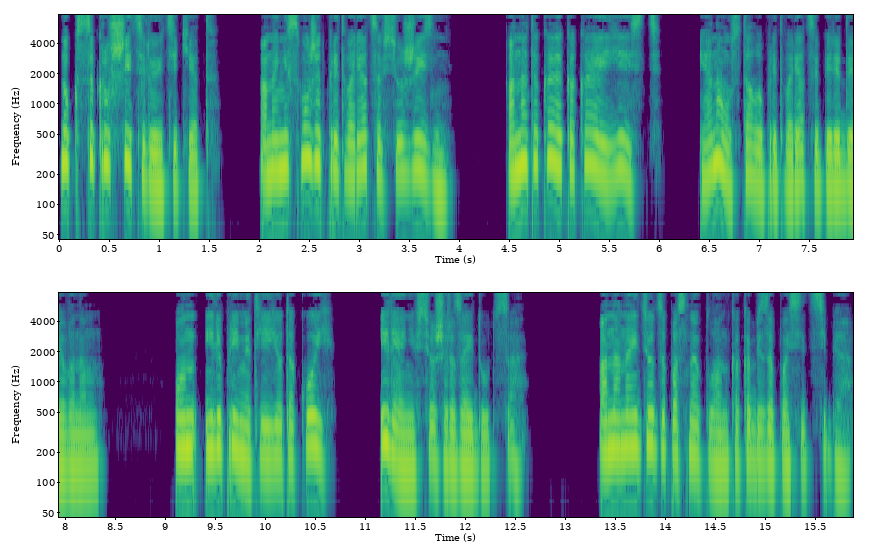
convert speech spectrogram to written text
Но к сокрушителю этикет. Она не сможет притворяться всю жизнь. Она такая, какая есть и она устала притворяться перед Эваном. Он или примет ее такой, или они все же разойдутся. Она найдет запасной план, как обезопасить себя.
